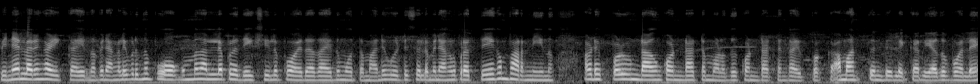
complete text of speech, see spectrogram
പിന്നെ എല്ലാവരും കഴിക്കായിരുന്നു. അപ്പോൾ ഞങ്ങൾ ഇവിടുന്ന് പോകുമ്പോൾ നല്ല പ്രതീക്ഷയിൽ പോയത്. അതായത് മൂത്തമാന്റെ വീട്ടിൽ ചെല്ലുമ്പോൾ ഞങ്ങൾ പ്രത്യേകം പറഞ്ഞിരുന്നു. അവിടെ എപ്പോഴും ഉണ്ടാകും കൊണ്ടാട്ടം മുളക് കൊണ്ടാട്ടം കയ്പക്ക മത്തന്റെ ഇലക്കറി അതുപോലെ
